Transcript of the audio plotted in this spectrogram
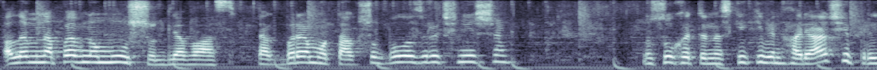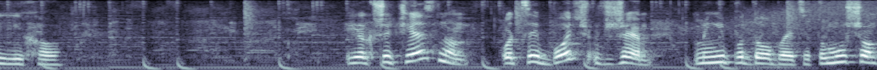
Але напевно мушу для вас. Так, беремо так, щоб було зручніше. Ну, слухайте, наскільки він гарячий приїхав. Якщо чесно, оцей борщ вже мені подобається, тому що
